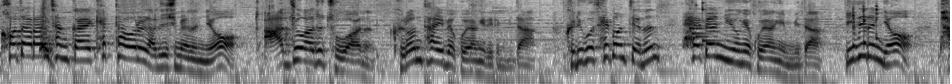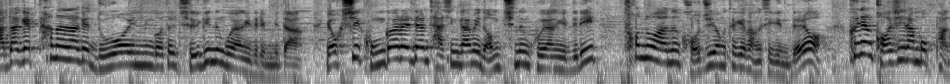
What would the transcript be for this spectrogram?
커다란 창가에 캣타워를 놔주시면은요, 아주 아주 좋아하는 그런 타입의 고양이들입니다. 그리고 세 번째는 해변 유형의 고양이입니다. 이들은요, 바닥에 편안하게 누워있는 것을 즐기는 고양이들입니다. 역시 공간에 대한 자신감이 넘치는 고양이들이 선호하는 거주 형태의 방식인데요. 그냥 거실 한복판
